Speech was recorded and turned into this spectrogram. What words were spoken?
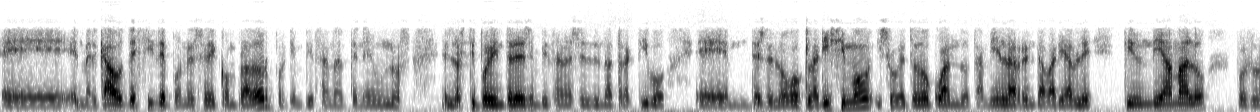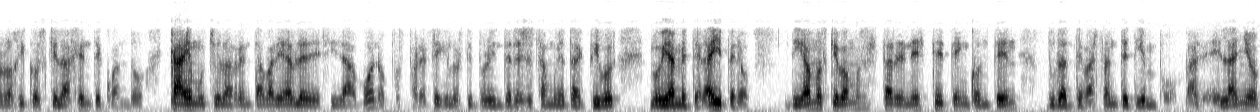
eh, el mercado decide ponerse de comprador porque empiezan a tener unos los tipos de interés empiezan a ser de un atractivo eh, desde luego clarísimo y sobre todo cuando también la renta variable tiene un día malo pues lo lógico es que la gente cuando cae mucho la renta variable decida, bueno, pues parece que los tipos de interés están muy atractivos, me voy a meter ahí, pero digamos que vamos a estar en este ten con ten durante bastante tiempo. El año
